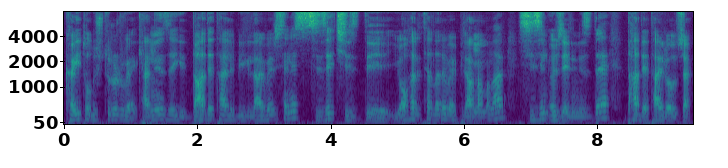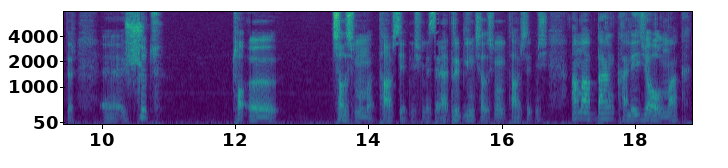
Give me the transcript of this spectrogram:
kayıt oluşturur ve kendinizle ilgili daha detaylı bilgiler verirseniz size çizdiği yol haritaları ve planlamalar sizin özelinizde daha detaylı olacaktır. Ee, şut to, e, çalışmamı tavsiye etmiş mesela. Dribbling çalışmamı tavsiye etmiş. Ama ben kaleci olmak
